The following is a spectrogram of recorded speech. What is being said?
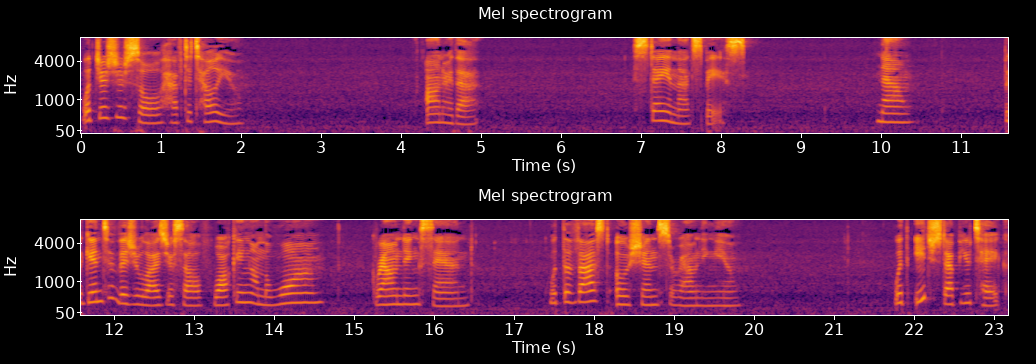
What does your soul have to tell you? Honor that. Stay in that space. Now, begin to visualize yourself walking on the warm, grounding sand with the vast ocean surrounding you. With each step you take,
